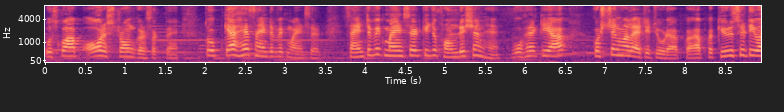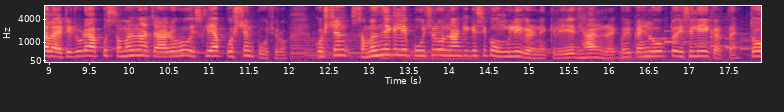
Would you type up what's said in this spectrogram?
उसको आप और स्ट्रॉन्ग कर सकते हैं। तो क्या है साइंटिफिक माइंडसेट साइंटिफिक माइंडसेट की जो फाउंडेशन है, वो है कि आप क्वेश्चन वाला एटीट्यूड है आपका आपका क्यूरियोसिटी वाला एटीट्यूड है, आप कुछ समझना चाह रहे हो, इसलिए आप क्वेश्चन पूछ रहे हो। क्वेश्चन समझने के लिए पूछ रहे हो, ना कि किसी को उंगली करने के लिए, ये ध्यान रहे, क्योंकि कहीं लोग तो इसीलिए ही करते हैं। तो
